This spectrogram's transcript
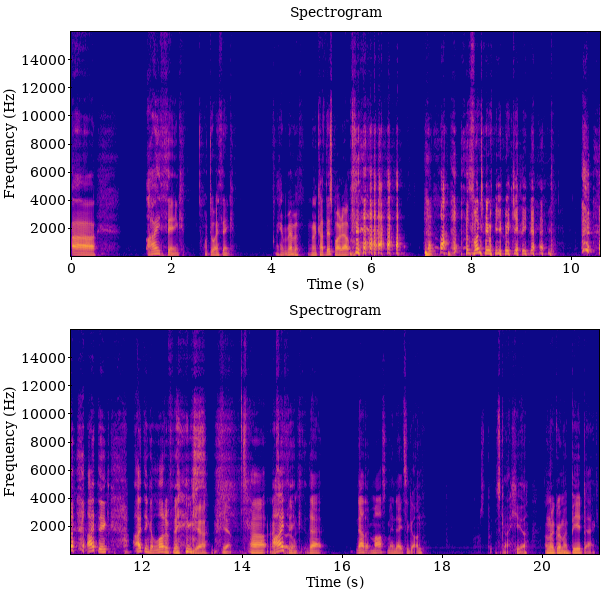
uh, I think, what do I think? I can't remember. I'm going to cut this part out. I was wondering what you were getting at. I think, I think a lot of things. yeah. Yeah. Uh, I think that now that mask mandates are gone, just put this guy here. I'm going to grow my beard back,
